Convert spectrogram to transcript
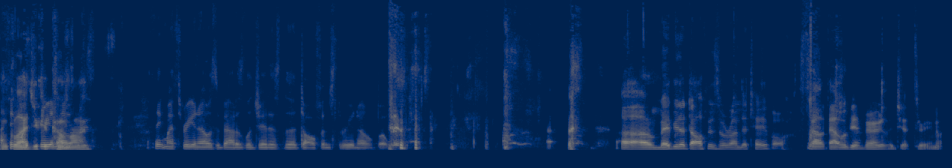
I'm glad you could come on. I think my 3 and 0 is about as legit as the Dolphins 3 and 0, but uh, maybe the Dolphins will run the table. So that would be a very legit 3 and 0.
